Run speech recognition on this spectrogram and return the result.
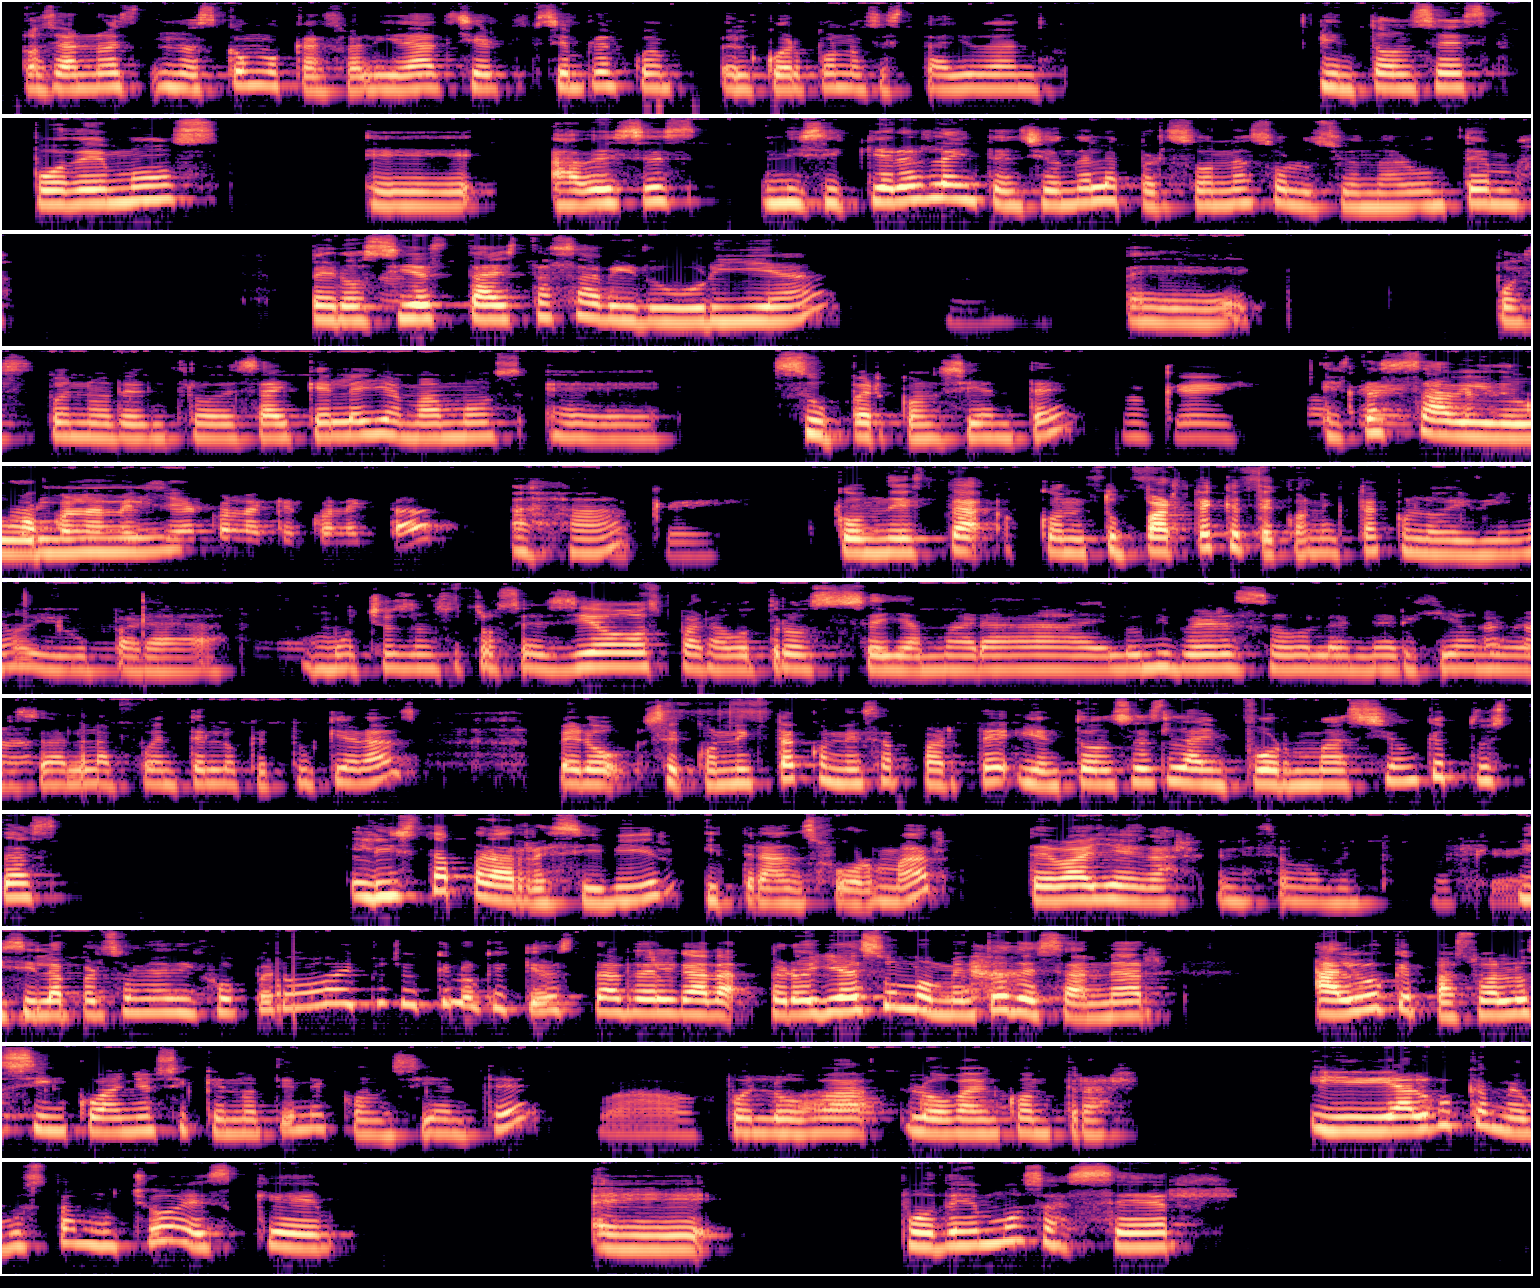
O sea, no es, no es como casualidad, siempre el, el, cuerpo nos está ayudando. Entonces, podemos, eh, a veces ni siquiera es la intención de la persona solucionar un tema, pero sí está esta sabiduría, eh, pues bueno, dentro de Psyche le llamamos eh, superconsciente. Ok. Esta sabiduría. con la energía con la que conectas. Ajá. Con esta, con tu parte que te conecta con lo divino, digo, para muchos de nosotros es Dios, para otros se llamará el universo, la energía universal, la fuente, lo que tú quieras, pero se conecta con esa parte y entonces la información que tú estás lista para recibir y transformar te va a llegar en ese momento. Y si la persona dijo, pero ay, pues yo creo que quiero estar delgada, pero ya es un momento de sanar algo que pasó a los cinco años y que no tiene consciente, pues lo va, lo va a encontrar. Y algo que me gusta mucho es que eh, podemos hacer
